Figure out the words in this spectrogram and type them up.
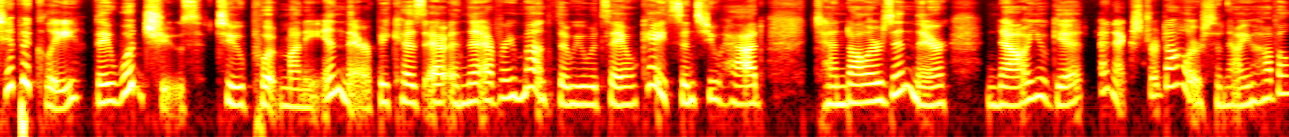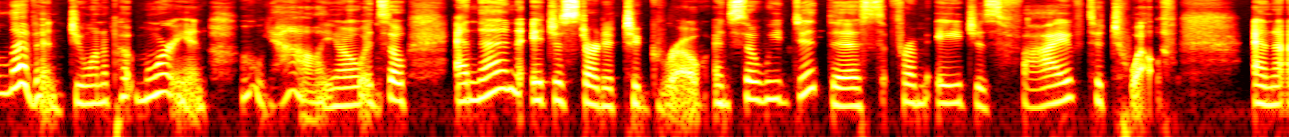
typically they would choose to put money in there because and then every month that we would say okay since you had $10 in there now you get an extra dollar. So now you have 11 do you want to put more in? Oh yeah you know and so and then it just started to grow. And so we did this from ages 5 to 12 and uh,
